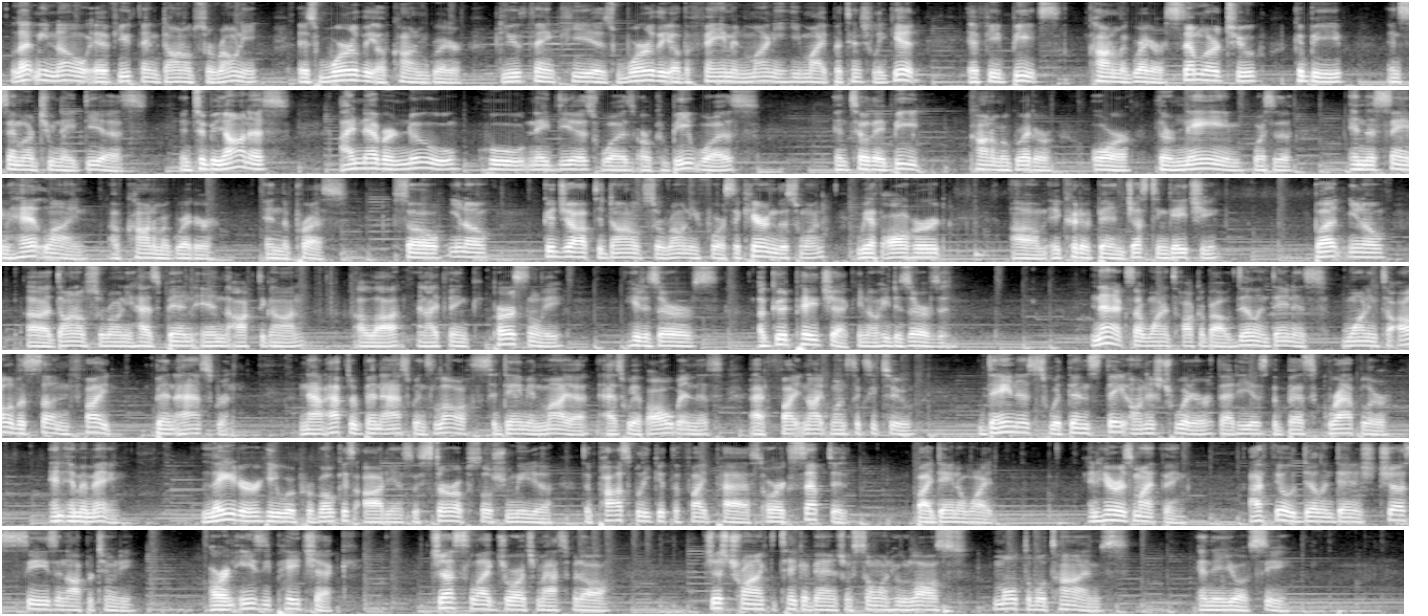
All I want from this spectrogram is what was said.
let me know if you think Donald Cerrone is worthy of Conor McGregor. Do you think he is worthy of the fame and money he might potentially get if he beats Conor McGregor, similar to Khabib and similar to Nate Diaz? And to be honest, I never knew who Nate Diaz was or Khabib was until they beat Conor McGregor or their name was in the same headline of Conor McGregor in the press. So, you know, good job to Donald Cerrone for securing this one. We have all heard um, it could have been Justin Gaethje, but you know, uh, Donald Cerrone has been in the octagon a lot, and I think personally he deserves a good paycheck. You know, he deserves it. Next, I want to talk about Dillon Danis wanting to all of a sudden fight Ben Askren. Now, after Ben Askren's loss to Demian Maia, as we have all witnessed at Fight Night 162, Danis would then state on his Twitter that he is the best grappler in MMA. Later, he would provoke his audience to stir up social media to possibly get the fight passed or accepted by Dana White. And here is my thing I feel Dillon Danis just sees an opportunity or an easy paycheck just like George Masvidal, just trying to take advantage of someone who lost multiple times in the UFC.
